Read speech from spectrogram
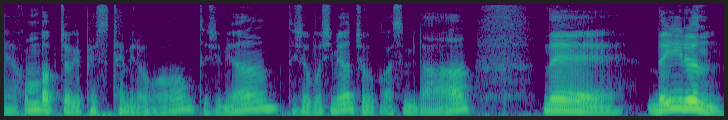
예, 혼밥 쪽의 베스템이라고 드시면 드셔보시면 좋을 것 같습니다. 네, 내일은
